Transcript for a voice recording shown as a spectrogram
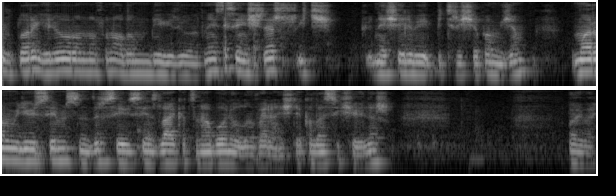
çocuklara geliyorlar ondan sonra adamım diye geziyorlar. Neyse gençler hiç neşeli bir bitiriş yapamayacağım. Umarım videoyu sevmişsinizdir. Sevdiyseniz like atın, abone olun falan işte klasik şeyler. Bay bay.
